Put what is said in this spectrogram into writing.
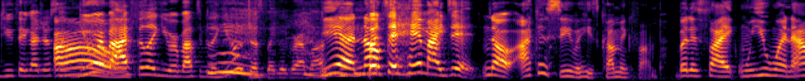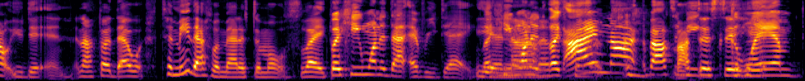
Do you think I dress like you were about? I Oh. feel like you were about to be like you don't dress like a grandma. Yeah, no. But to him, I did. No, I can see where he's coming from, but it's like when you went out, you didn't, and I thought that was to me that's what matters the most. Like, But he wanted that every day. Like Yeah, he no. wanted. Like I'm not about to About be to sit here- glammed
